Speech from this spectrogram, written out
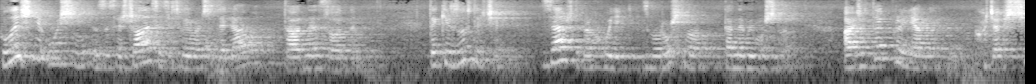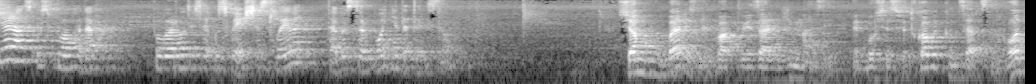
колишні учні зустрічалися зі своїми вчителями та одне з одним. Такі зустрічі завжди проходять зворушливо та невимушено. Адже так приємно, хоча б ще раз у спогадах повернутися у своє щасливе та безтурботнє дитинство. 7 березня в актовій залі гімназії відбувся святковий концерт з нагоди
